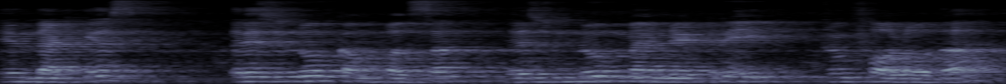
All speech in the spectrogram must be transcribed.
In that case there is no compulsion there is no mandatory to follow the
